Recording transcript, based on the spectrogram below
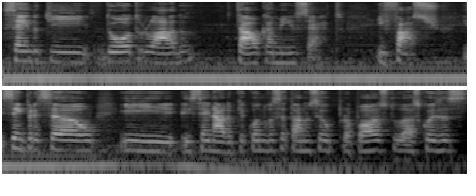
sendo que do outro lado tá o caminho certo e fácil e sem pressão e, e sem nada, porque quando você tá no seu propósito, as coisas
